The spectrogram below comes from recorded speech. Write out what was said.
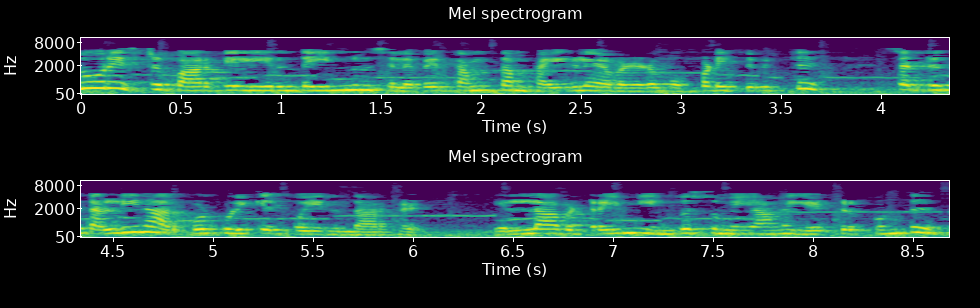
டூரிஸ்ட் பார்ட்டியில் இருந்த இன்னும் சில பேர் தம் தம் பைகளை அவளிடம் ஒப்படைத்துவிட்டு சற்று தள்ளினார் போல் குளிக்கப் போயிருந்தார்கள். எல்லாவற்றையும் இன்ப சுமையாக ஏற்றுக்கொண்டு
